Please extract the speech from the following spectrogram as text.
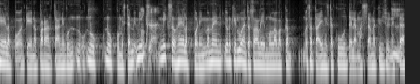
helpoin keino parantaa niin kuin nuk- nukkumista. Miksi okay. miksi on helppo? Niin mä menen jonnekin luentosaliin, mulla on vaikka sata ihmistä kuuntelemassa ja mä kysyn, mm. että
